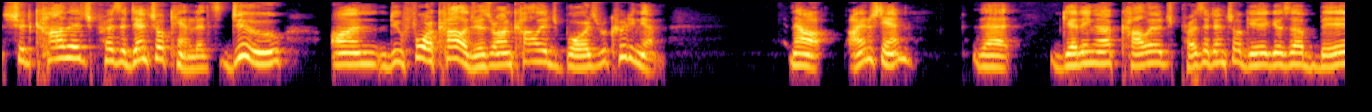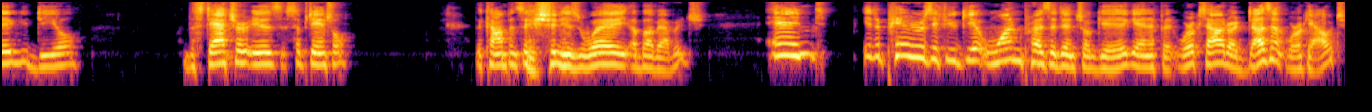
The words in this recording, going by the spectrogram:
should college presidential candidates do on do for colleges or on college boards recruiting them. Now, I understand that getting a college presidential gig is a big deal. The stature is substantial the compensation is way above average. And it appears if you get one presidential gig and if it works out or doesn't work out,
